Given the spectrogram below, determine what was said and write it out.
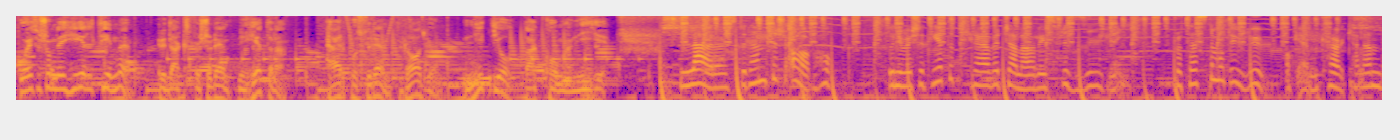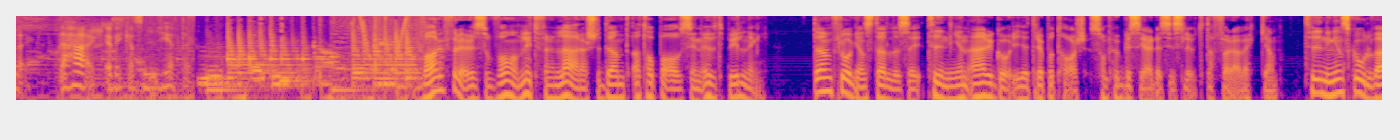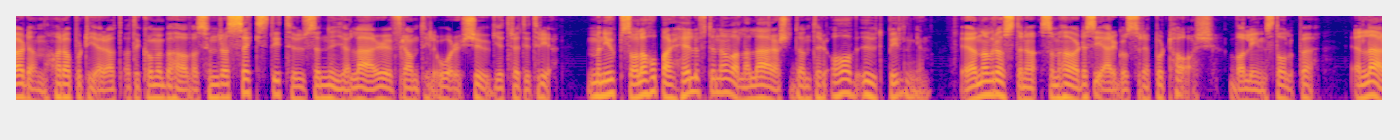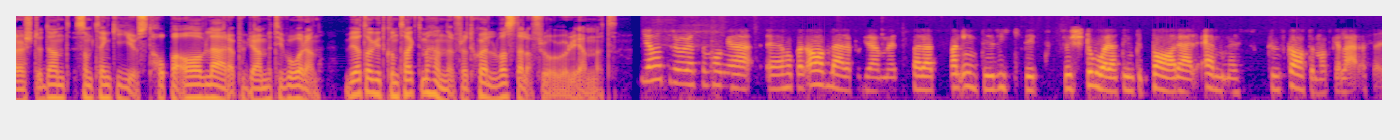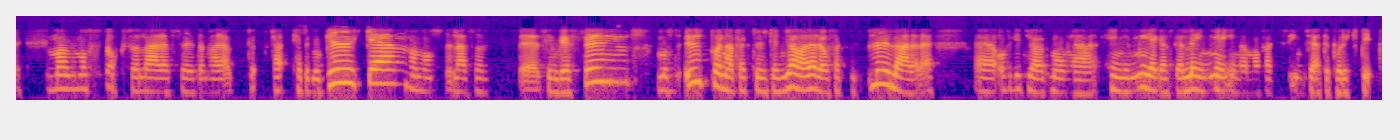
Och eftersom det är hel timme är det dags för Studentnyheterna här på Studentradion 98,9. Lärarstudenters avhopp. Universitetet kräver Jalalis frigivning. Protester mot UU och en körkalender. Det här är veckans nyheter. Varför är det så vanligt för en lärarstudent att hoppa av sin utbildning? Den frågan ställde sig tidningen Ergo i ett reportage som publicerades i slutet av förra veckan. Tidningen Skolvärlden har rapporterat att det kommer behövas 160 000 nya lärare fram till år 2033. Men i Uppsala hoppar hälften av alla lärarstudenter av utbildningen. En av rösterna som hördes i Ergos reportage var Linn Stolpe, en lärarstudent som tänker just hoppa av lärarprogrammet till våren. Vi har tagit kontakt med henne för att själva ställa frågor i ämnet. Jag tror att så många eh, hoppar av lärarprogrammet för att man inte riktigt förstår att det inte bara är kunskaper man ska lära sig. Man måste också lära sig den här pedagogiken, man måste läsa eh, sin VFU, man måste ut på den här praktiken, göra det och faktiskt bli lärare. Eh, och vilket gör att många hänger med ganska länge innan man faktiskt inser att det är på riktigt.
